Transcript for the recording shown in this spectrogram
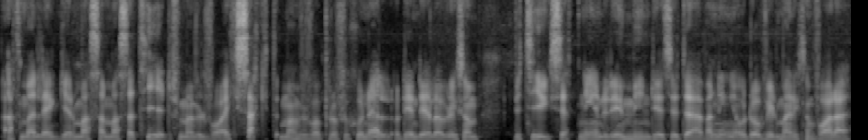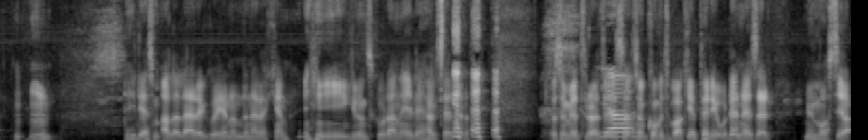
att man lägger massa, massa tid, för man vill vara exakt och man vill vara professionell. Och det är en del av liksom betygssättningen och det är myndighetsutövning och då vill man liksom vara... Mm, mm. Det är det som alla lärare går igenom den här veckan i grundskolan, eller i högstadiet i alla fall. Och som jag tror att Ja. som, som kommer tillbaka i perioden är det så här, nu måste jag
